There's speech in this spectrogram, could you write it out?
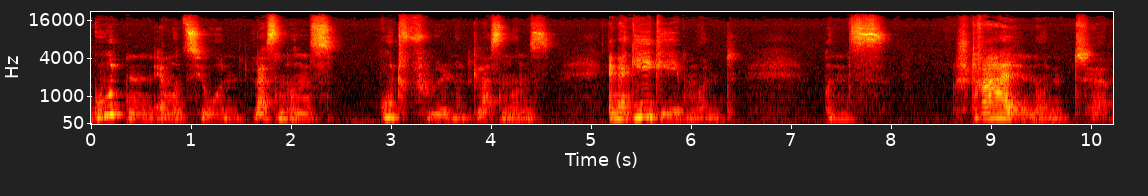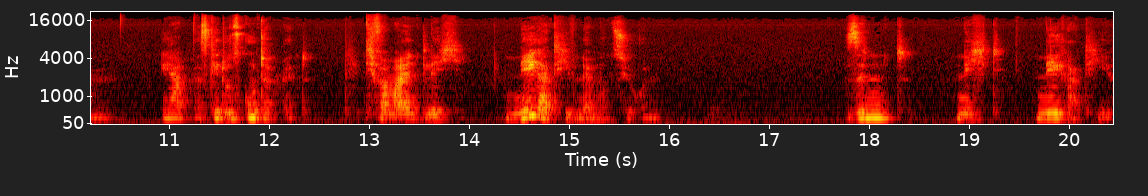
guten Emotionen lassen uns gut fühlen und lassen uns Energie geben und uns strahlen und ähm, ja, es geht uns gut damit. die vermeintlich negativen Emotionen sind nicht negativ.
